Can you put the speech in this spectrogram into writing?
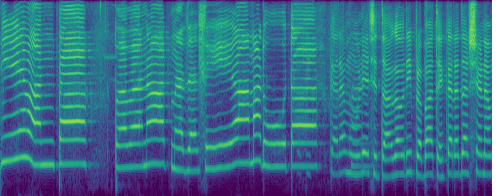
దేవంతా ಕರಮೂಳೆ ಸಿತ ಗೌರಿ ಪ್ರಭಾತೆ ಕರದರ್ಶನಂ.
